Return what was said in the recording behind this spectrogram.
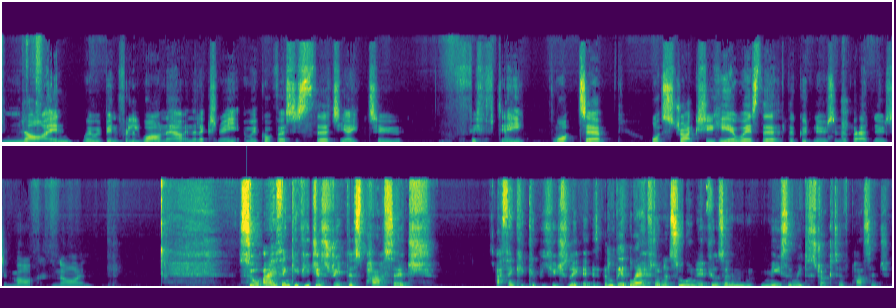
nine, where we've been for a little while now in the lectionary, and we've got verses thirty-eight to fifty. What uh, what strikes you here? Where's the the good news and the bad news in Mark nine? So I think if you just read this passage, I think it could be hugely left on its own. It feels an amazingly destructive passage.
